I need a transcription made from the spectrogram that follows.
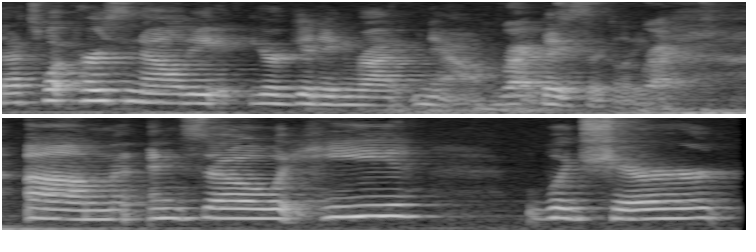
That's what personality you're getting right now, Right. Basically, Right. um, and so he would share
